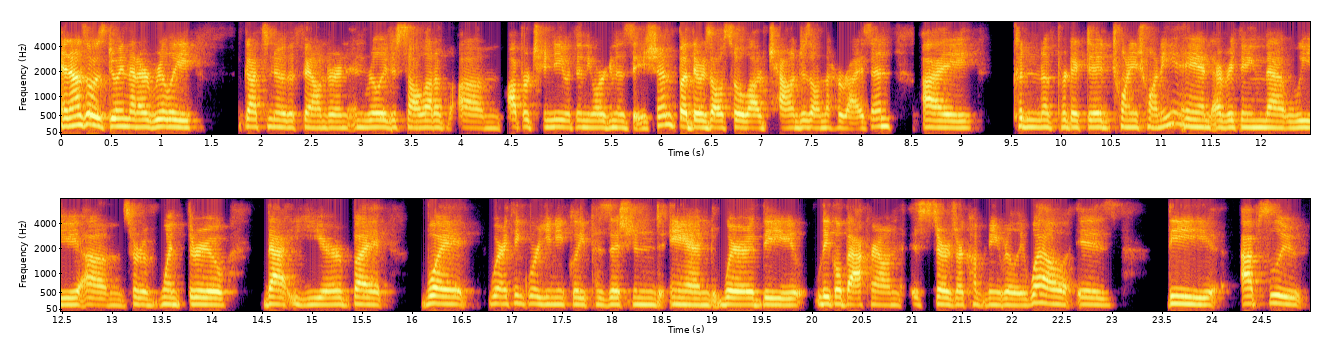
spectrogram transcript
And as I was doing that, I really got to know the founder and, and really just saw a lot of um, opportunity within the organization, but there's also a lot of challenges on the horizon. I couldn't have predicted 2020 and everything that we um, sort of went through that year. But what where I think we're uniquely positioned and where the legal background serves our company really well is the absolute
